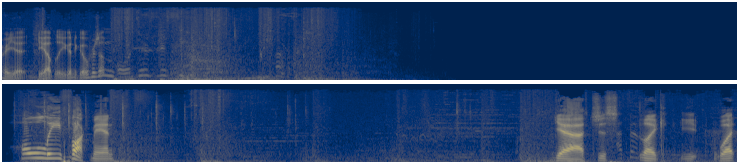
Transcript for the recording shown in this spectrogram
Are you, Diablo, you gonna go for something? Holy fuck, man. Yeah, just like, you, what?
